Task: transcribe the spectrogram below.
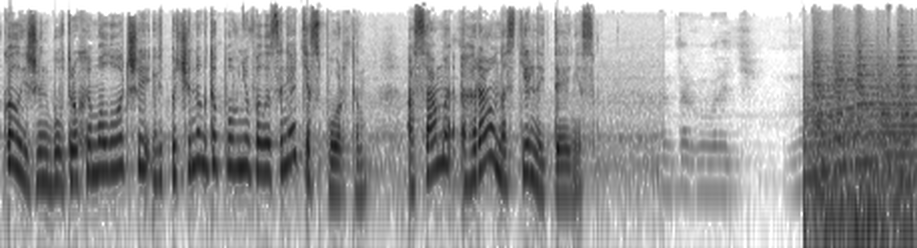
Коли ж він був трохи молодший, відпочинок доповнювали заняття спортом, а саме гра у настільний теніс говорить. Ну...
